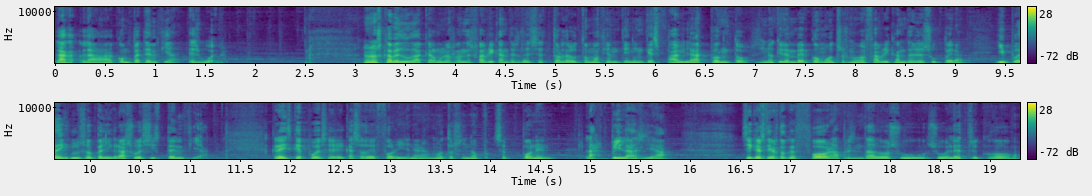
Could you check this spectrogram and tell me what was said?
la, la competencia es buena. No nos cabe duda que algunos grandes fabricantes del sector de la automoción tienen que espabilar pronto si no quieren ver cómo otros nuevos fabricantes les supera y pueda incluso peligrar su existencia. ¿Creéis que puede ser el caso de Ford y General Motors si no se ponen las pilas ya? Sí que es cierto que Ford ha presentado su, su eléctrico,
